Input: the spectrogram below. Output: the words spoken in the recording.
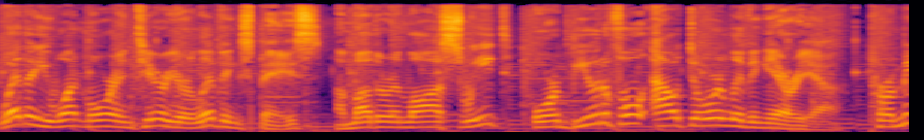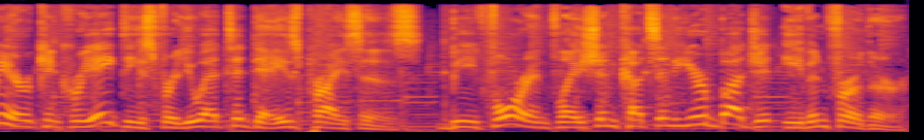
Whether you want more interior living space, a mother in law suite, or beautiful outdoor living area, Premier can create these for you at today's prices. Before inflation cuts into your budget even further.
